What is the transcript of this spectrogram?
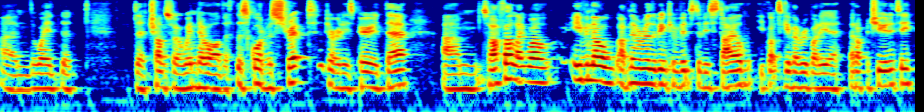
um, the way the the transfer window or the, the squad was stripped during his period there. Um, so I felt like well, even though I've never really been convinced of his style, you've got to give everybody a, an opportunity.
